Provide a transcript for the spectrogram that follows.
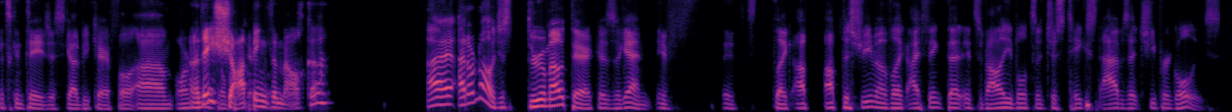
it's contagious. Got to be careful. Um, or Are they shopping. Vejmelka? I I don't know. Just threw him out there because again, if it's like up up the stream of like, I think that it's valuable to just take stabs at cheaper goalies.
